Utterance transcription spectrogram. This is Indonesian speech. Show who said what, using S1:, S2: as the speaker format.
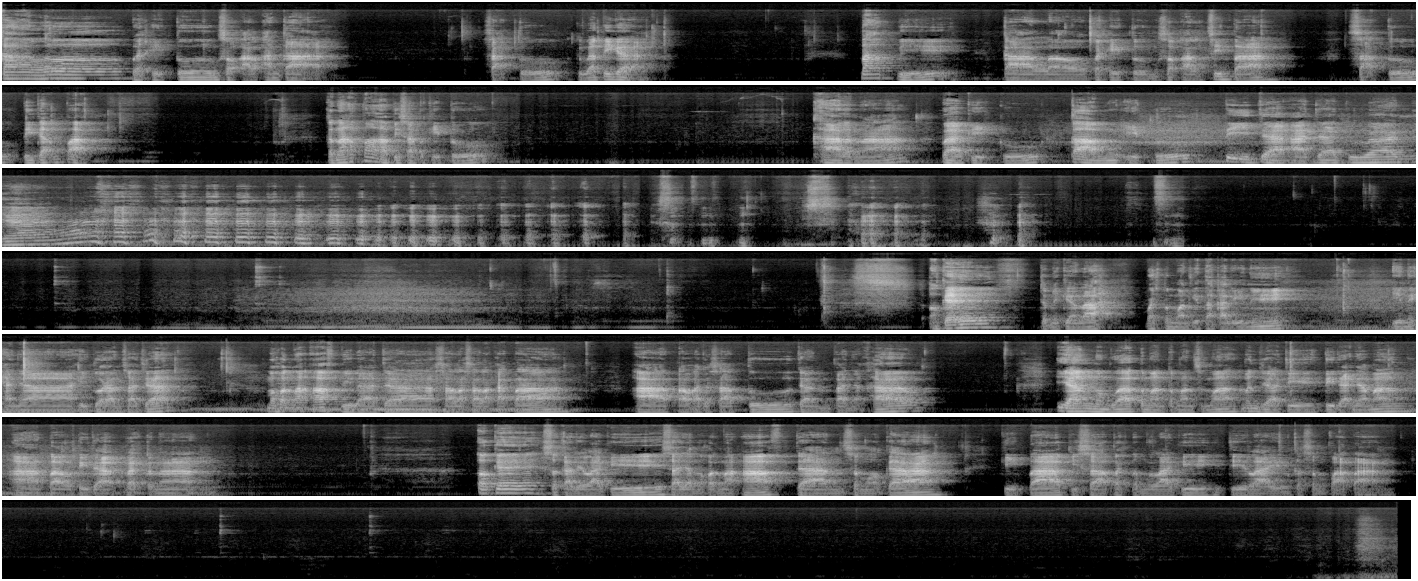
S1: Kalau berhitung soal angka, satu, dua, tiga. Tapi kalau berhitung soal cinta, satu, tiga, empat. Kenapa bisa begitu? Karena bagiku kamu itu tidak ada duanya. Oke, demikianlah pertemuan kita kali ini. Ini hanya hiburan saja. Mohon maaf bila ada salah-salah kata atau ada satu dan banyak hal yang membuat teman-teman semua menjadi tidak nyaman atau tidak berkenan. Oke, sekali lagi saya mohon maaf dan semoga kita bisa bertemu lagi di lain kesempatan.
